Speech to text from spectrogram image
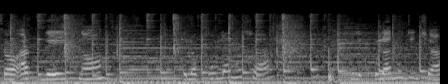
So, update, no? Pula-pula na siya. Pula na din siya.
